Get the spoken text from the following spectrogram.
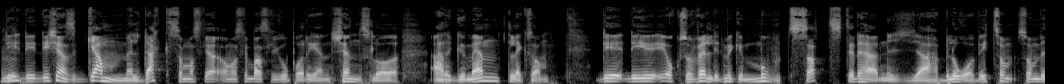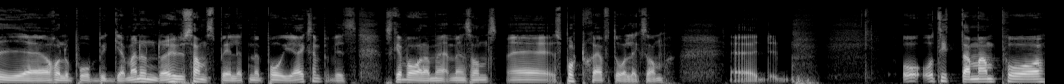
Mm. Det, det, det, känns gammeldags om man, ska, om man ska bara ska gå på ren känsloargument liksom. Det, det är också väldigt mycket motsats till det här nya Blåvitt som, som vi eh, håller på att bygga. Man undrar hur samspelet med Poja exempelvis ska vara med, med en sån eh, sportchef då liksom. Eh, och, och tittar man på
